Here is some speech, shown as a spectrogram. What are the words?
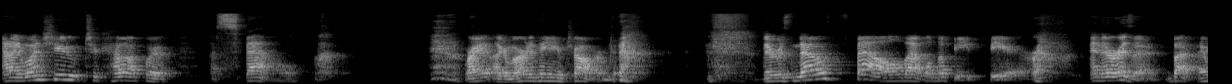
And I want you to come up with a spell, right? Like I'm already thinking of Charmed. there is no spell that will defeat fear. And there isn't, but I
